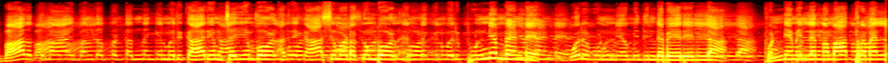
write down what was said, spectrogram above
വിവാദത്തുമായി ബന്ധപ്പെട്ട് എന്തെങ്കിലും ഒരു കാര്യം ചെയ്യുമ്പോൾ അതിന് കാശ് മുടക്കുമ്പോൾ എന്തെങ്കിലും ഒരു പുണ്യം വേണ്ടേ? ഒരു പുണ്യവും ഇതിന്റെ പേരില്ല പുണ്യമില്ലെന്ന് മാത്രമല്ല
